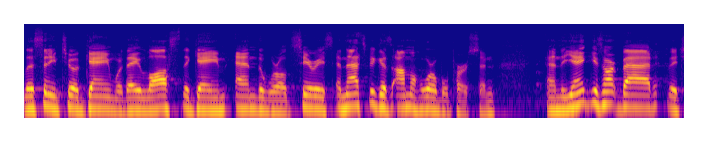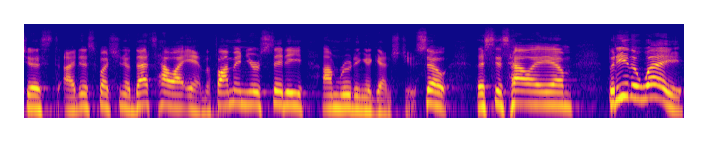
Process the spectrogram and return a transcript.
listening to a game where they lost the game and the World Series. And that's because I'm a horrible person. And the Yankees aren't bad. It just, I just want you to know that's how I am. If I'm in your city, I'm rooting against you. So this is how I am. But either way,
